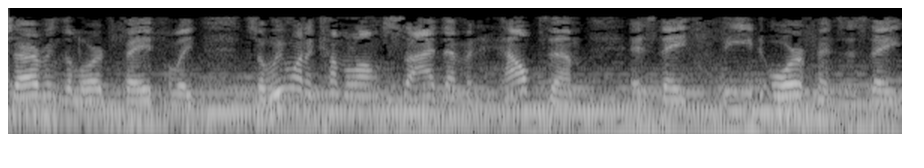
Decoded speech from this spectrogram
serving the Lord faithfully. So we want to come alongside them and help them as they feed orphans, as they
